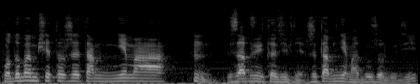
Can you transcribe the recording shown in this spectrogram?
podoba mi się to, że tam nie ma, hmm, zabrzmi to dziwnie, że tam nie ma dużo ludzi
